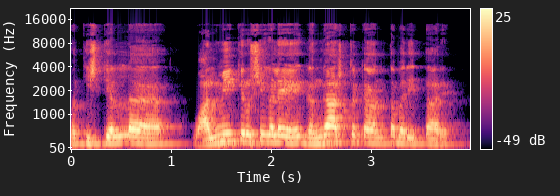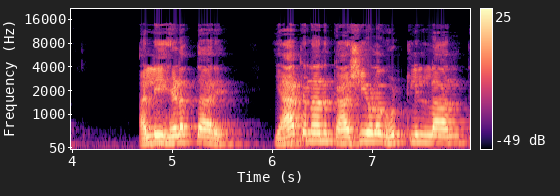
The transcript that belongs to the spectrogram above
ಮತ್ತಿಷ್ಟೆಲ್ಲ ವಾಲ್ಮೀಕಿ ಋಷಿಗಳೇ ಗಂಗಾಷ್ಟಕ ಅಂತ ಬರೀತಾರೆ. ಅಲ್ಲಿ ಹೇಳುತ್ತಾರೆ, ಯಾಕೆ ನಾನು ಕಾಶಿಯೊಳಗೆ ಹುಟ್ಟಲಿಲ್ಲ ಅಂತ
